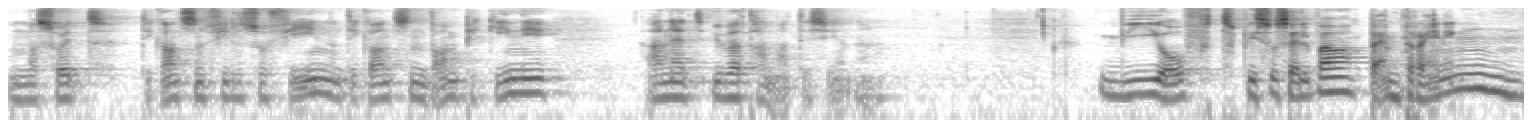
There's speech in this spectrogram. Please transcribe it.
Und man sollte die ganzen Philosophien und die ganzen Vampigini auch nicht überdramatisieren. Ja. Wie oft bist du selber beim Training,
